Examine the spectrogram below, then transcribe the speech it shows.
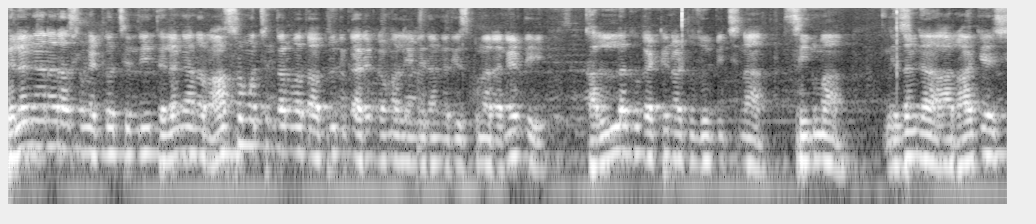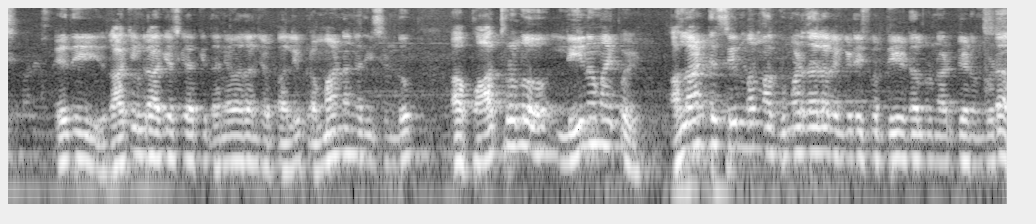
తెలంగాణ రాష్ట్రం ఎట్లొచ్చింది? తెలంగాణ రాష్ట్రం వచ్చిన తర్వాత అభివృద్ధి కార్యక్రమాలు ఏ విధంగా తీసుకున్నారు అనేది కళ్ళకు కట్టినట్టు చూపించిన సినిమా. నిజంగా ఆ రాకేష్ ఏది రాకింగ్ రాకేష్ గారికి ధన్యవాదాలు చెప్పాలి. బ్రహ్మాండంగా తీసిండు. ఆ పాత్రలో లీనమైపోయి అలాంటి సినిమా మా గుమ్మడిదాల వెంకటేశ్వర థియేటర్లో నడిపేయడం కూడా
